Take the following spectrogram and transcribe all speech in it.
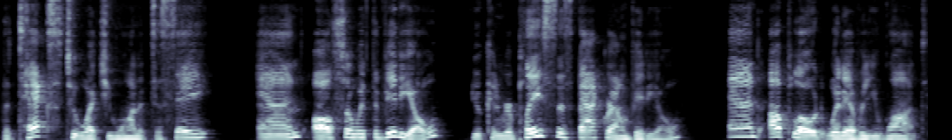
the text to what you want it to say. And also with the video, you can replace this background video and upload whatever you want.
